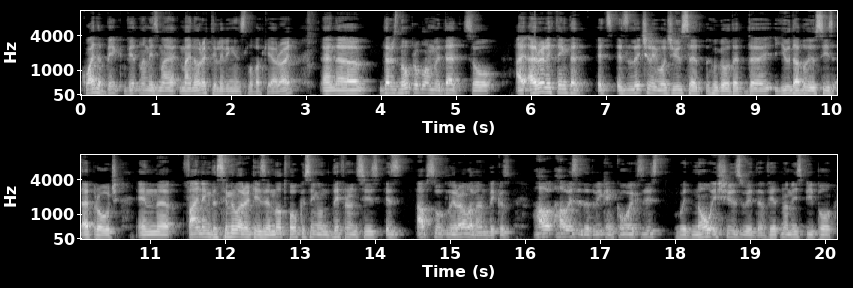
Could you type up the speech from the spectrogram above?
quite a big Vietnamese mi- minority living in Slovakia, right? And, uh, there's no problem with that. So I, I really think that it's, it's literally what you said, Hugo, that the UWC's approach in uh, finding the similarities and not focusing on differences is absolutely relevant because how, how is it that we can coexist with no issues with the Vietnamese people,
